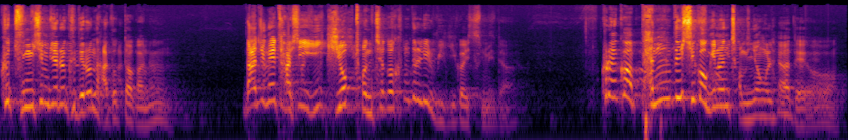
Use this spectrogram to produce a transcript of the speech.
그 중심지를 그대로 놔뒀다가는 나중에 다시 이 기업 전체가 흔들릴 위기가 있습니다. 그러니까 반드시 거기는 점령을 해야 돼요.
